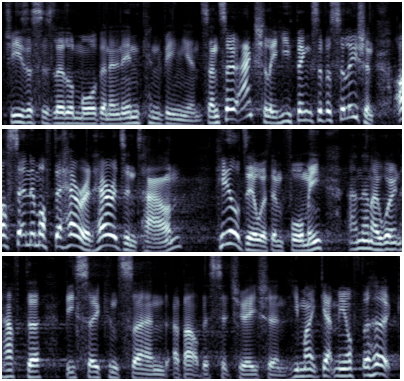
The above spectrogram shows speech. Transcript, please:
Jesus is little more than an inconvenience. And so actually, he thinks of a solution. I'll send him off to Herod. Herod's in town. He'll deal with him for me, and then I won't have to be so concerned about this situation. He might get me off the hook.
